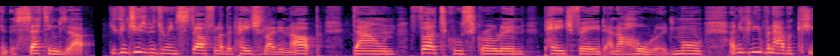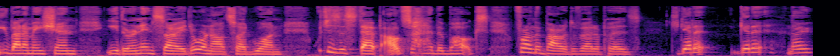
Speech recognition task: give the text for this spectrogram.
in the settings app. You can choose between stuff like the page sliding up, down, vertical scrolling, page fade, and a whole load more. And you can even have a cube animation, either an inside or an outside one, which is a step outside of the box from the Barrel developers. Do you get it? Get it? No?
